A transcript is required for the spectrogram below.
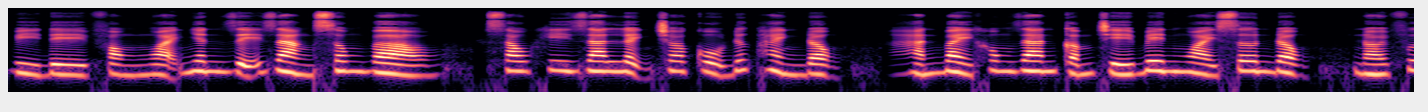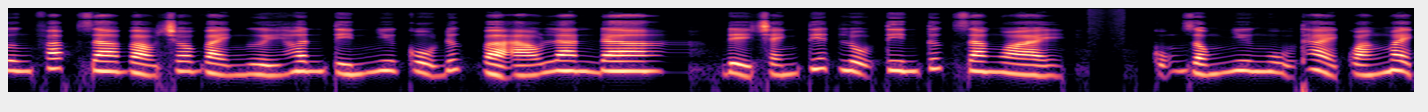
vì đề phòng ngoại nhân dễ dàng xông vào. Sau khi ra lệnh cho cổ đức hành động, Hắn bày không gian cấm chế bên ngoài sơn động, nói phương pháp ra vào cho vài người hân tín như cổ đức và áo lan đa, để tránh tiết lộ tin tức ra ngoài. Cũng giống như ngũ thải quáng mạch,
